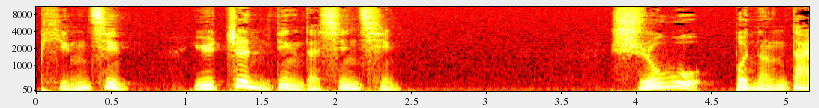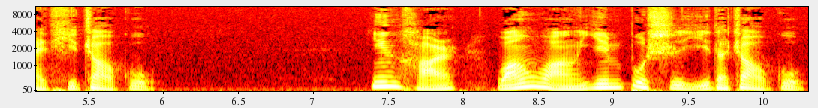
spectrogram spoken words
平静与镇定的心情。食物不能代替照顾。婴孩往往因不适宜的照顾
